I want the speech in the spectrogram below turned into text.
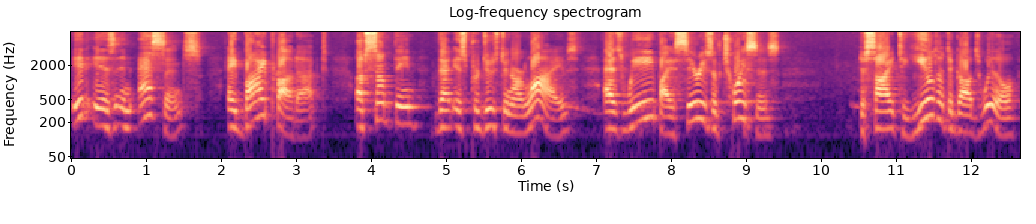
it is in essence a byproduct of something that is produced in our lives as we, by a series of choices, decide to yield unto God's will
